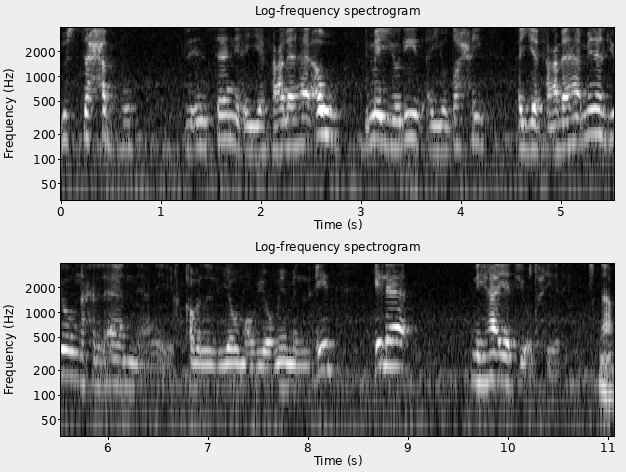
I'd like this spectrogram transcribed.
يستحب للإنسان أن يفعلها أو لمن يريد أن يضحي أن يفعلها من اليوم؟ نحن الآن يعني قبل اليوم أو يومين من العيد إلى نهاية اضحيته نعم.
